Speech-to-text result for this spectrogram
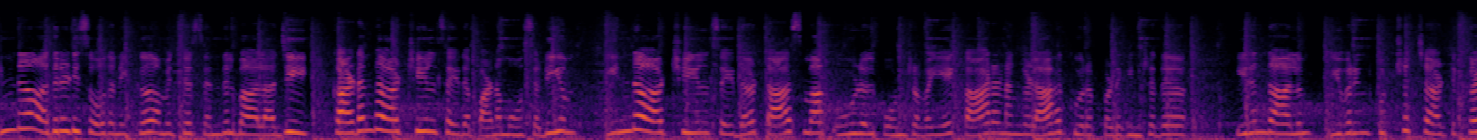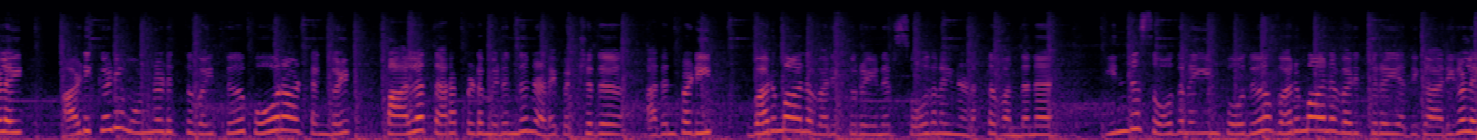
இந்த அதிரடி சோதனைக்கு அமைச்சர் செந்தில் பாலாஜி கடந்த ஆட்சியில் செய்த பண மோசடியும் இந்த ஆட்சியில் செய்த டாஸ்மாக் ஊழல் போன்றவையே காரணங்களாக கூறப்படுகின்றது. இருந்தாலும் இவரின் குற்றச்சாட்டுக்களை அடிக்கடி முன்னெடுத்து வைத்து போராட்டங்கள் பல தரப்பிடமிருந்து நடைபெற்றது. அதன்படி வருமான வரித்துறையினர் சோதனை நடத்த வந்தனர். இந்த சோதனையின் போது வருமான வரித்துறை அதிகாரிகளை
